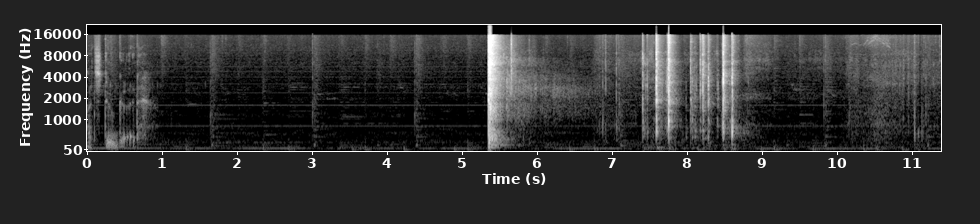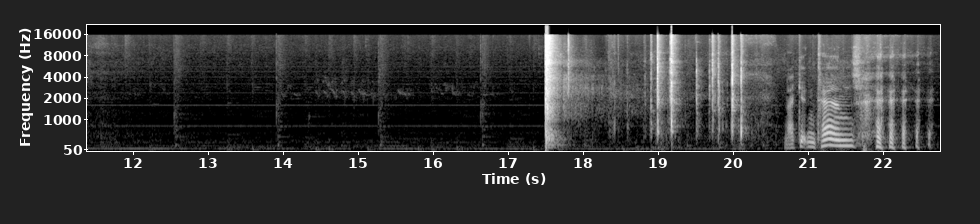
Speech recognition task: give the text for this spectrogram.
let's do good. Not getting tens.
